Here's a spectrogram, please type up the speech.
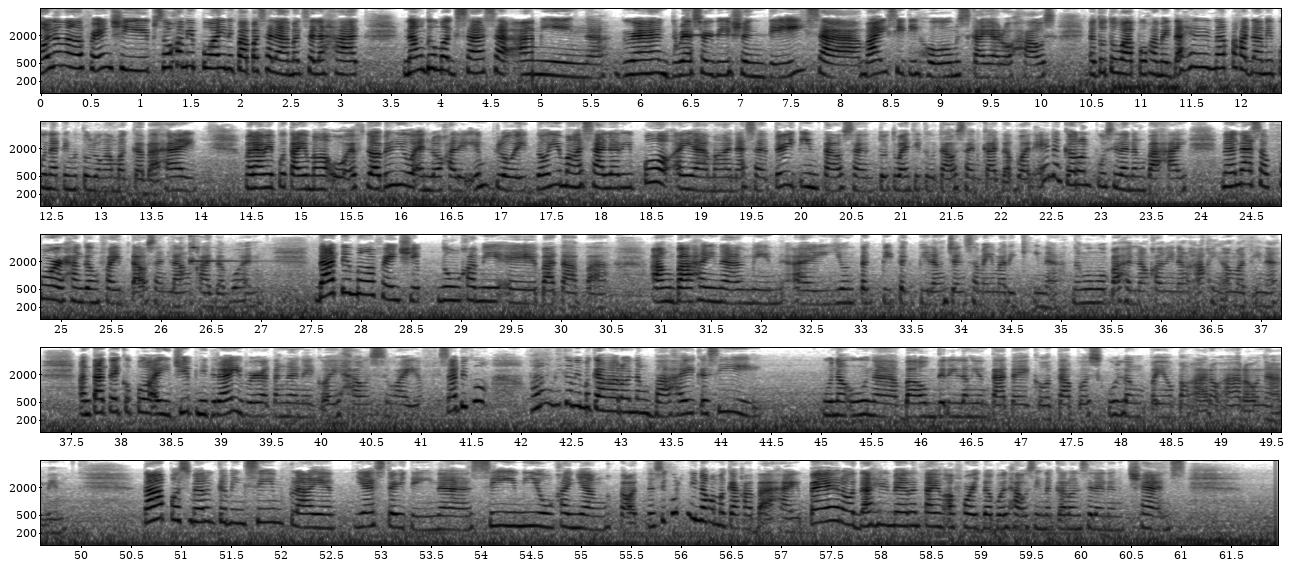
Hello mga friendship! So kami po ay nagpapasalamat sa lahat ng dumagsa sa aming Grand Reservation Day sa My City Homes, Kaya Row House. Natutuwa po kami dahil napakadami po natin matulungang magkabahay. Marami po tayong mga OFW and locally employed. No? Yung mga salary po ay ah, mga nasa 13,000 to 22,000 kada buwan. Eh nagkaroon po sila ng bahay na nasa 4 hanggang 5,000 lang kada buwan. Dati mga friendship, nung kami eh bata pa, ang bahay namin ay yung tagpi-tagpi lang dyan sa may Marikina. Nangungupahan lang kami ng aking amatina. Ang tatay ko po ay jeepney driver at ang nanay ko ay housewife. Sabi ko, parang hindi kami magkakaroon ng bahay kasi unang-una, boundary lang yung tatay ko tapos kulang pa yung pang araw-araw namin. Tapos, meron kaming same client yesterday na same yung kanyang thought na siguro hindi na ako magkakabahay. Pero dahil meron tayong affordable housing, nagkaroon sila ng chance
